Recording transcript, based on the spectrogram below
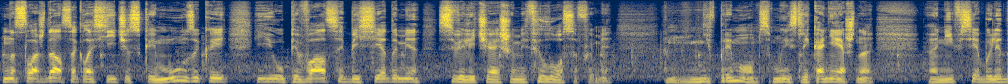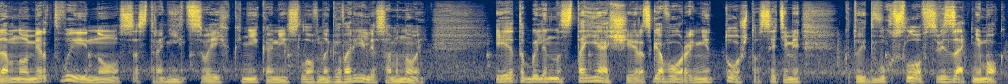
наслаждался классической музыкой и упивался беседами с величайшими философами. Не в прямом смысле, конечно. Они все были давно мертвы, но со страниц своих книг они словно говорили со мной — и это были настоящие разговоры, не то, что с этими, кто и двух слов связать не мог.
